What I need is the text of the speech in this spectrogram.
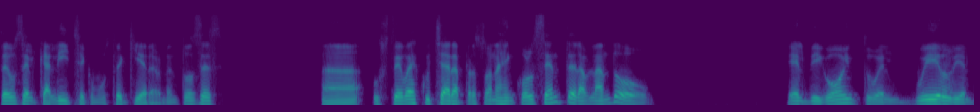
se usa el caliche como usted quiera, ¿verdad? Entonces, ah, usted va a escuchar a personas en call center hablando el be going to, el will y el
